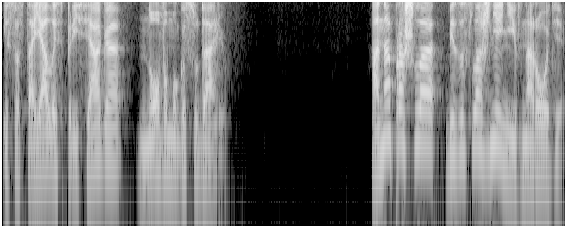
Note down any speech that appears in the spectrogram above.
и состоялась присяга новому государю. Она прошла без осложнений в народе,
